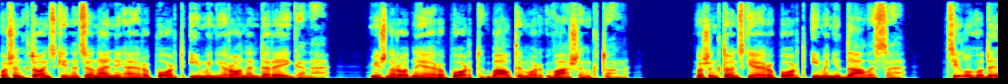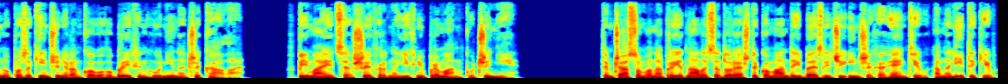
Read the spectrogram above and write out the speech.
Вашингтонський національний аеропорт імені Рональда Рейгана, Міжнародний аеропорт Балтимор Вашингтон, Вашингтонський аеропорт імені Далеса. Цілу годину по закінченні ранкового брифінгу Ніна чекала впіймається шифр на їхню приманку чи ні. Тим часом вона приєдналася до решти команди і безлічі інших агентів, аналітиків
